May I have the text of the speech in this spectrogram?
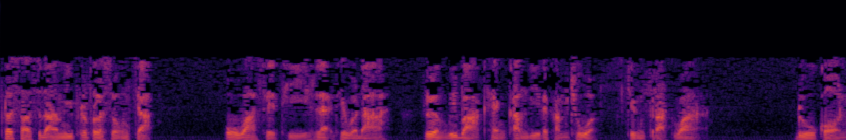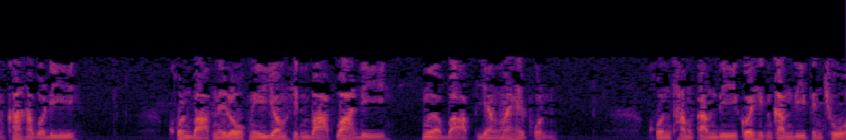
พระศาสดามีพระประสงค์จะโอวาเศรษฐีและเทวดา เรื่องวิบากแห่งกรรมดีและกรรมชั่ว จึงตรัสว่า ดูก่อนข้าหบดี คนบาปในโลกนี้ย่อมเห็นบาปว่าดี เมื่อบาปยังไม่ให้ผล คนทำกรรมดีก็เห็นกรรมดีเป็นชั่ว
